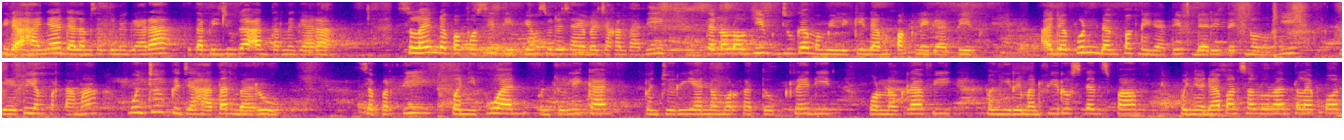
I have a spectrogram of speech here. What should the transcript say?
tidak hanya dalam satu negara, tetapi juga antar negara. Selain dampak positif yang sudah saya bacakan tadi, teknologi juga memiliki dampak negatif. Adapun dampak negatif dari teknologi yaitu yang pertama, muncul kejahatan baru seperti penipuan, penculikan, pencurian nomor kartu kredit, pornografi, pengiriman virus dan spam, penyadapan saluran telepon,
